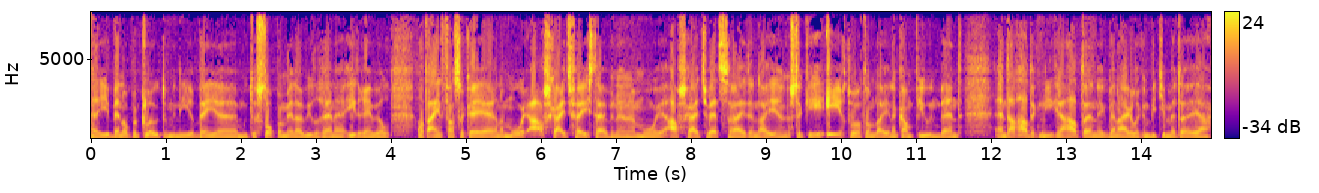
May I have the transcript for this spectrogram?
Uh, je bent op een klote manier ben je moeten stoppen met dat wielrennen. Iedereen wil aan het eind van zijn carrière een mooi afscheidsfeest hebben en een mooie afscheidswedstrijd. En dat je een stukje geëerd wordt omdat je een kampioen bent. En dat had ik niet gehad en ik ben eigenlijk een beetje met, uh, ja,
